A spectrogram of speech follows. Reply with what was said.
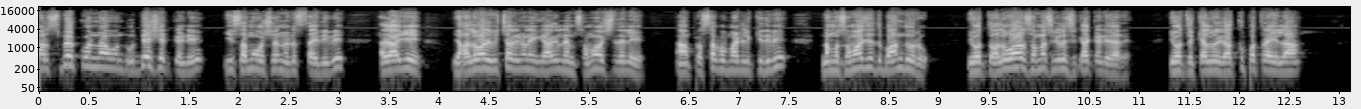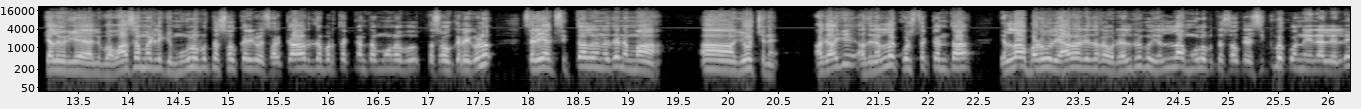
ಹರಿಸ್ಬೇಕು ಅನ್ನೋ ಒಂದು ಉದ್ದೇಶ ಇಟ್ಕೊಂಡು ಈ ಸಮಾವೇಶ ನಡೆಸ್ತಾ ಇದ್ದೀವಿ. ಹಾಗಾಗಿ ಹಲವಾರು ವಿಚಾರಗಳನ್ನ ಈಗಾಗಲೇ ನಮ್ಮ ಸಮಾವೇಶದಲ್ಲಿ ಪ್ರಸ್ತಾಪ ಮಾಡ್ಲಿಕ್ಕಿದೀವಿ ನಮ್ಮ ಸಮಾಜದ ಬಾಂಧವರು ಇವತ್ತು ಹಲವಾರು ಸಮಸ್ಯೆಗಳು ಸಿಕ್ಕಾಕೊಂಡಿದ್ದಾರೆ. ಇವತ್ತು ಕೆಲವರಿಗೆ ಹಕ್ಕುಪತ್ರ ಇಲ್ಲ ಕೆಲವರಿಗೆ ಅಲ್ಲಿ ವಾಸ ಮಾಡ್ಲಿಕ್ಕೆ ಮೂಲಭೂತ ಸೌಕರ್ಯಗಳು ಸರ್ಕಾರದ ಬರ್ತಕ್ಕಂಥ ಮೂಲಭೂತ ಸೌಕರ್ಯಗಳು ಸರಿಯಾಗಿ ಸಿಗ್ತಲ್ಲ ಅನ್ನೋದೇ ನಮ್ಮ ಯೋಚನೆ. ಹಾಗಾಗಿ ಅದನ್ನೆಲ್ಲ ಕೊಡಿಸ್ತಕ್ಕಂಥ ಎಲ್ಲಾ ಬಡವರು ಯಾರು ಇದಾರೆ ಅವರೆಲ್ಲರಿಗೂ ಎಲ್ಲಾ ಮೂಲಭೂತ ಸೌಕರ್ಯ ಸಿಕ್ಕಬೇಕು ಅನ್ನೋ ಹಿನ್ನೆಲೆಯಲ್ಲಿ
